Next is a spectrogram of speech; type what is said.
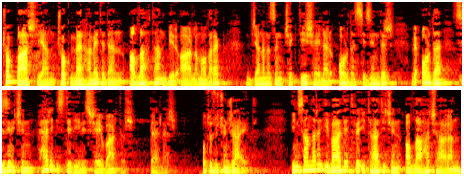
Çok bağışlayan, çok merhamet eden Allah'tan bir ağırlama olarak canınızın çektiği şeyler orada sizindir ve orada sizin için her istediğiniz şey vardır derler. 33. ayet. İnsanları ibadet ve itaat için Allah'a çağıran,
